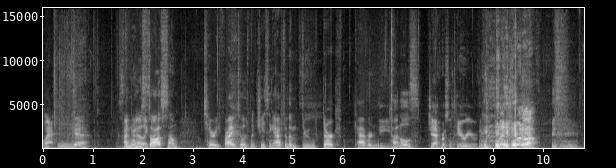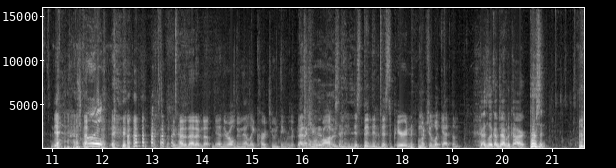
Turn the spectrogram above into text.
Oh yeah. Mm. Yeah. I'm And when we like saw some, Terry Five Toes went chasing after them through dark cavern The- tunnels. Jack Russell Terrier of the group. 'cause I just run off. yeah, Squirrel. And how did that end up? yeah. They're all doing that like cartoon thing where they're That picking over rocks and they just they, they disappear and once you look at them. Guys, look, I'm driving a car. Person.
